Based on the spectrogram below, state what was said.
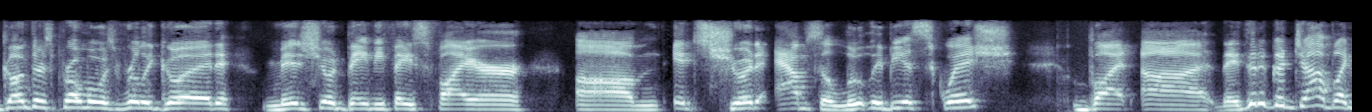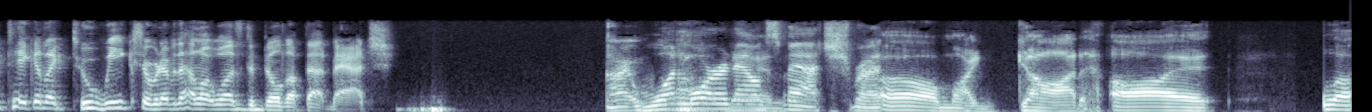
Gunther's promo was really good. Miz showed babyface fire. Um, it should absolutely be a squish, but uh, they did a good job, like taking like two weeks or whatever the hell it was to build up that match. All right, one Oh, more man. announced match, right? Oh my god. Uh, well,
